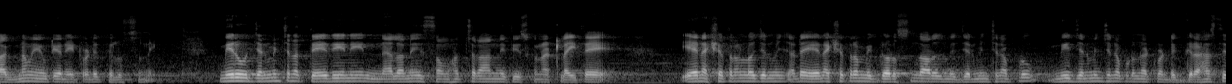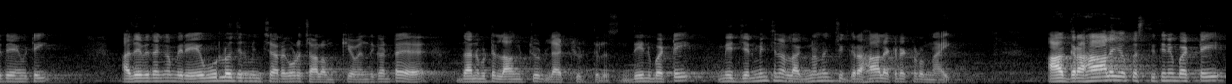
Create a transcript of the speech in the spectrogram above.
లగ్నం ఏమిటి అనేటువంటిది తెలుస్తుంది. మీరు జన్మించిన తేదీని నెలని సంవత్సరాన్ని తీసుకున్నట్లయితే ఏ నక్షత్రంలో జన్మించి అంటే ఏ నక్షత్రం మీకు గడుస్తుందో ఆ రోజు మీరు జన్మించినప్పుడు మీరు జన్మించినప్పుడు ఉన్నటువంటి గ్రహస్థితి ఏమిటి? అదేవిధంగా మీరు ఏ ఊర్లో జన్మించారో కూడా చాలా ముఖ్యం. ఎందుకంటే దాన్ని బట్టి లాంగిట్యూడ్ లాటిట్యూడ్ తెలుస్తుంది. దీన్ని బట్టి మీరు జన్మించిన లగ్నం నుంచి గ్రహాలు ఎక్కడెక్కడ ఉన్నాయి? ఆ గ్రహాల యొక్క స్థితిని బట్టి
